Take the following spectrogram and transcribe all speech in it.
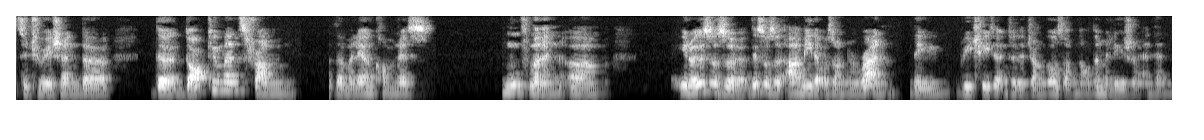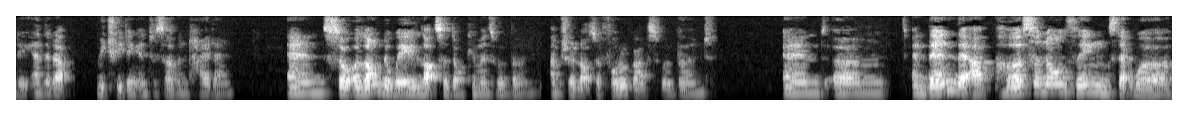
situation. The the documents from the Malayan Communist movement um, you know this was a this was an army that was on the run. They retreated into the jungles of northern malaysia and then they ended up retreating into southern thailand. And so along the way lots of documents were burned. I'm sure lots of photographs were burned. And um and then there are personal things that were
